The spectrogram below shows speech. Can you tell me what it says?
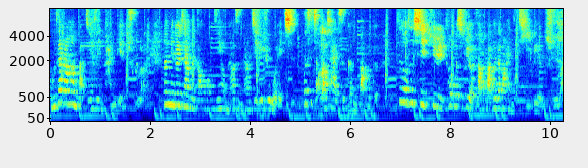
我们再让他们把这件事情盘点出来。那面对这样的高峰经验，我们要怎么样继续去维持，或是找到下一次更棒的？这都是戏剧，透过戏剧的方法，可以再帮孩子提炼出来。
